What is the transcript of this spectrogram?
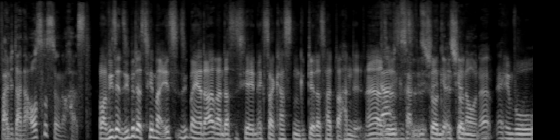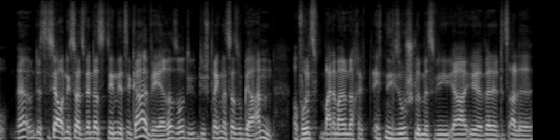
weil du deine Ausrüstung noch hast. Aber wie sensibel das Thema ist, sieht man ja daran, dass es hier in Extrakasten gibt, der das halt behandelt. Ne? Also ja, es ist, ist, schon, ist schon genau, ne? irgendwo, ne? und es ist ja auch nicht so, als wenn das denen jetzt egal wäre. So, die, die sprechen das ja sogar an, obwohl es meiner Meinung nach echt nicht so schlimm ist, wie, ja, ihr werdet jetzt alle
